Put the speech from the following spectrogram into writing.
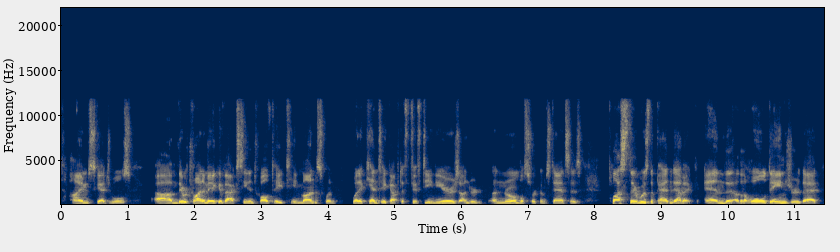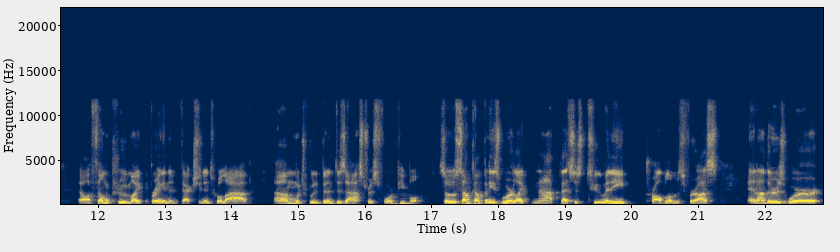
time schedules. Um, they were trying to make a vaccine in 12 to 18 months when when it can take up to 15 years under, under normal circumstances. Plus, there was the pandemic and the, the whole danger that a film crew might bring an infection into a lab, um, which would have been disastrous for mm-hmm. people. So some companies were like, nah, that's just too many problems for us. And others were,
